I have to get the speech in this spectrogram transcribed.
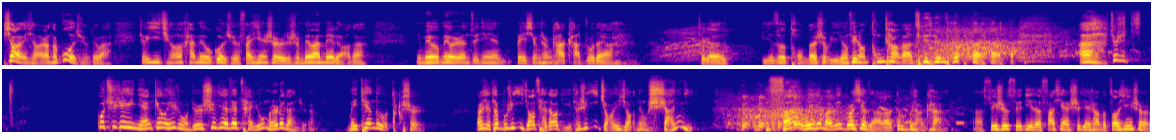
笑一笑，让它过去，对吧？这个疫情还没有过去，烦心事儿是没完没了的。有没有没有人最近被行程卡卡住的呀？这个鼻子捅的是不是已经非常通畅了？最近都，啊，就是过去这一年给我一种就是世界在踩油门的感觉，每天都有大事儿。而且他不是一脚踩到底，他是一脚一脚那种闪你，很烦。我已经把微博卸载了，根本不想看啊！随时随地的发现世界上的糟心事儿，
